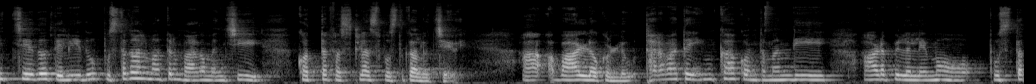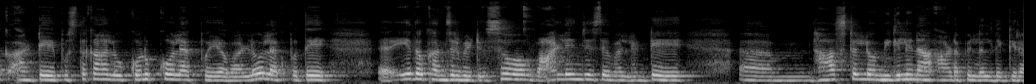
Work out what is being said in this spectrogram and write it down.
ఇచ్చేదో తెలియదు పుస్తకాలు మాత్రం బాగా మంచి కొత్త ఫస్ట్ క్లాస్ పుస్తకాలు వచ్చేవి ఆ- వాళ్ళొకళ్ళు. తర్వాత ఇంకా కొంతమంది ఆడపిల్లలేమో పుస్తక అంటే పుస్తకాలు కొనుక్కోలేకపోయేవాళ్ళు లేకపోతే ఏదో కన్జర్వేటివ్ సో వాళ్ళు ఏం చేసేవాళ్ళు అంటే హాస్టల్లో మిగిలిన ఆడపిల్లల దగ్గర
